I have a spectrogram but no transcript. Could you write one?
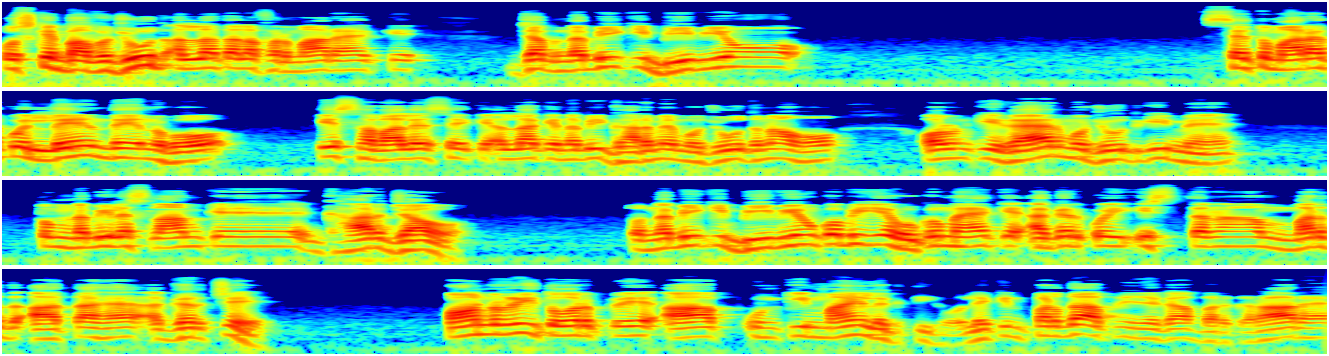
اس کے باوجود اللہ تعالیٰ فرما رہا ہے کہ جب نبی کی بیویوں سے تمہارا کوئی لین دین ہو اس حوالے سے کہ اللہ کے نبی گھر میں موجود نہ ہو اور ان کی غیر موجودگی میں تم نبی علیہ السلام کے گھر جاؤ، تو نبی کی بیویوں کو بھی یہ حکم ہے کہ اگر کوئی اس طرح مرد آتا ہے، اگرچہ آنری طور پہ آپ ان کی مائیں لگتی ہو، لیکن پردہ اپنی جگہ برقرار ہے،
